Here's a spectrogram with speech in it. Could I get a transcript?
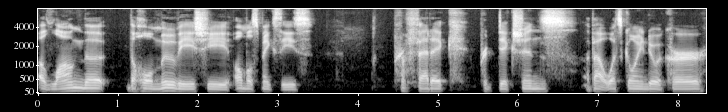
along the the whole movie, she almost makes these prophetic predictions about what's going to occur.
